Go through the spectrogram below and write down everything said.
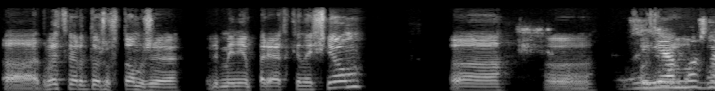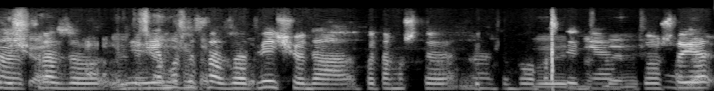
А, давайте, наверное, тоже в том же или менее порядке начнем. А, я можно сразу, а, я, я можно сразу так. отвечу, да, потому что ну, это было Вы, последнее, то, что да. я,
